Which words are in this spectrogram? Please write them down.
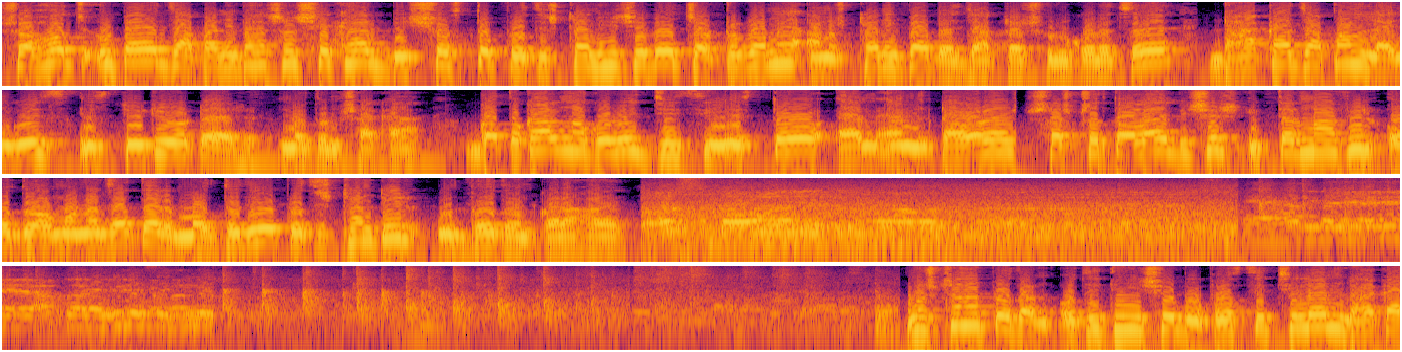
সহজ উপায়ে জাপানি ভাষা শেখার বিশ্বস্ত প্রতিষ্ঠান হিসেবে চট্টগ্রামে আনুষ্ঠানিকভাবে যাত্রা শুরু করেছে ঢাকা জাপান ল্যাঙ্গুয়েজ ইনস্টিটিউটের নতুন শাখা গতকাল নগরীর জিসিএস্ত এম এম টাওয়ারের ষষ্ঠ তলায় বিশেষ ইফতার মাহফিল ও দোয়া মোনাজাতের মধ্য দিয়ে প্রতিষ্ঠানটির উদ্বোধন করা হয় অনুষ্ঠানে প্রধান অতিথি হিসেবে উপস্থিত ছিলেন ঢাকা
